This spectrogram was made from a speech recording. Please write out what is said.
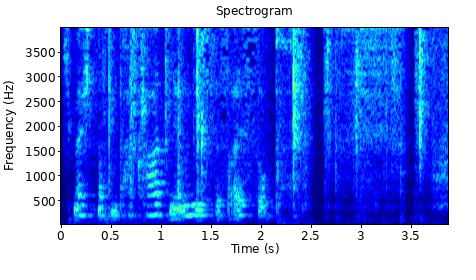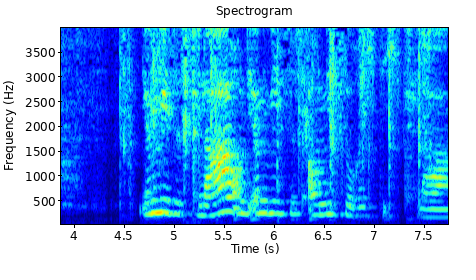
Ich möchte noch ein paar Karten, irgendwie ist das alles so, irgendwie ist es klar und irgendwie ist es auch nicht so richtig klar.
